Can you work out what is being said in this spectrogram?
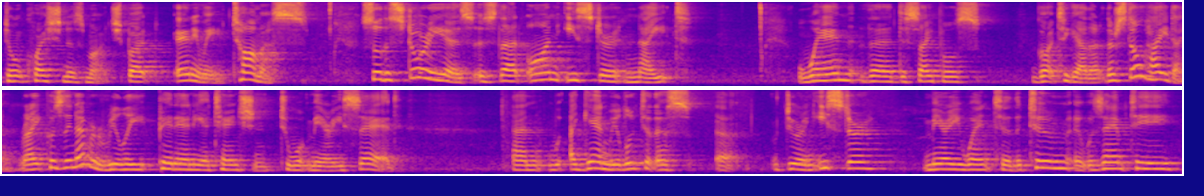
don't question as much. But anyway, Thomas. So the story is is that on Easter night, when the disciples got together, they're still hiding, right? Because they never really paid any attention to what Mary said. And again, we looked at this uh, during Easter. Mary went to the tomb, it was empty.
